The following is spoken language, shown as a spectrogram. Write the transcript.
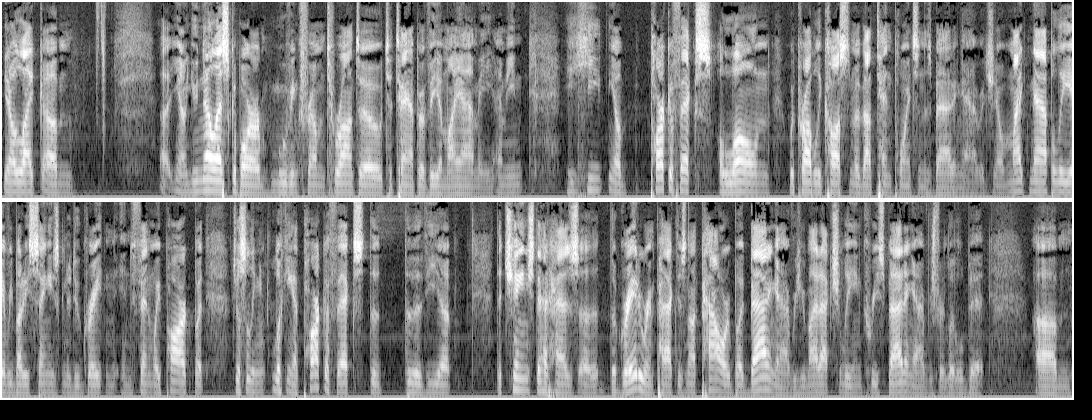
you know, like. Um, uh, you know, Yunel Escobar moving from Toronto to Tampa via Miami. I mean, he, he you know, park effects alone would probably cost him about 10 points in his batting average. You know, Mike Napoli, everybody's saying he's going to do great in, in Fenway Park, but just looking, looking at park effects, the the the uh, the change that has uh, the greater impact is not power but batting average. You might actually increase batting average for a little bit. Um,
